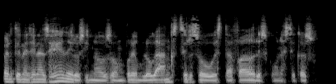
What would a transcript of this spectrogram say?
pertenecen a ese género, sino son, por ejemplo, gángsters o estafadores, como en este caso.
